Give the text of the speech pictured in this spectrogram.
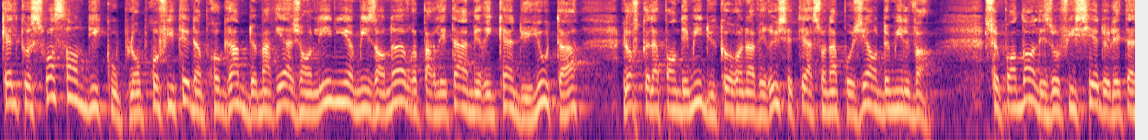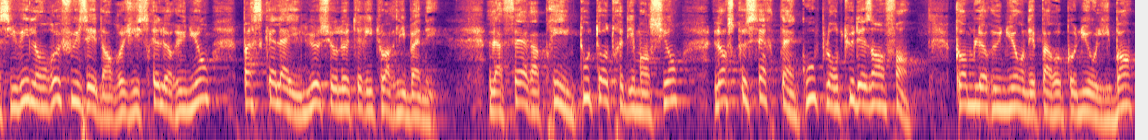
quelques 70 couples ont profité d'un programme de mariage en ligne mis en œuvre par l'État américain du Utah lorsque la pandémie du coronavirus était à son apogée en 2020. Cependant, les officiers de l'état civil ont refusé d'enregistrer leur union parce qu'elle a eu lieu sur le territoire libanais. L'affaire a pris une toute autre dimension lorsque certains couples ont eu des enfants. Comme leur union n'est pas reconnue au Liban,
